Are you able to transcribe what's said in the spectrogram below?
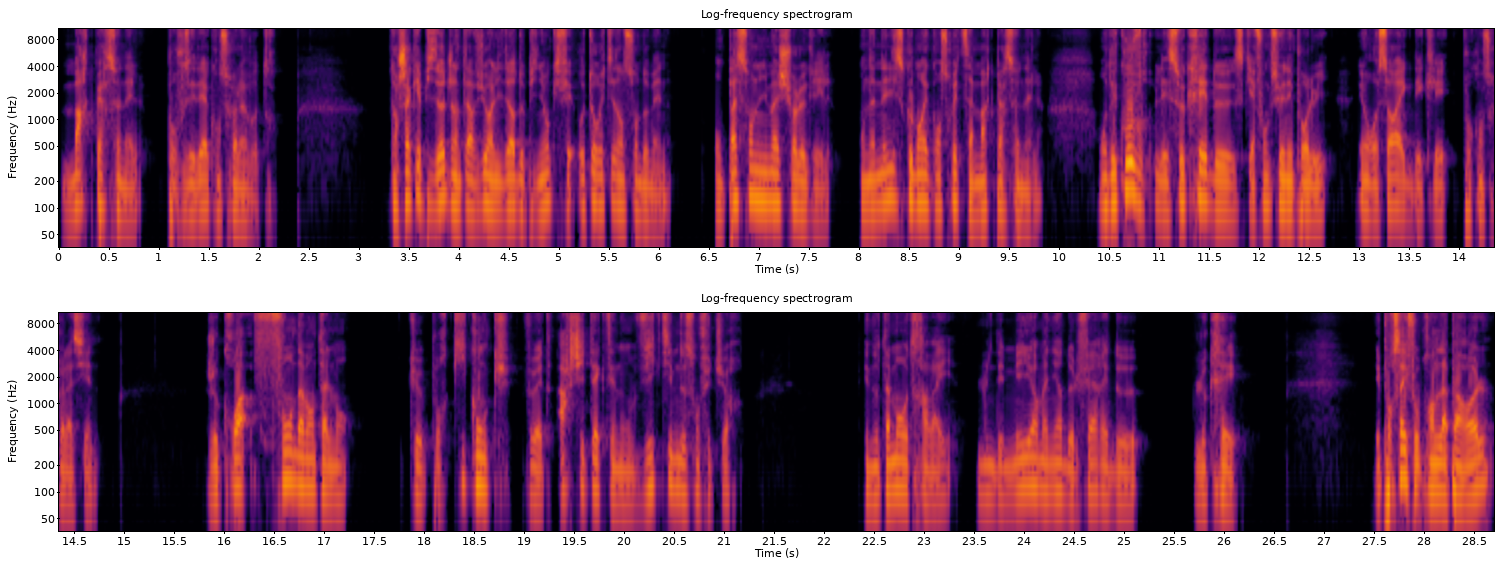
marques personnelles pour vous aider à construire la vôtre. Dans chaque épisode, j'interviewe un leader d'opinion qui fait autorité dans son domaine. On passe son image sur le grill. On analyse comment est construite sa marque personnelle. On découvre les secrets de ce qui a fonctionné pour lui et on ressort avec des clés pour construire la sienne. Je crois fondamentalement que pour quiconque veut être architecte et non victime de son futur, et notamment au travail, l'une des meilleures manières de le faire est de le créer. Et pour ça, il faut prendre la parole,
